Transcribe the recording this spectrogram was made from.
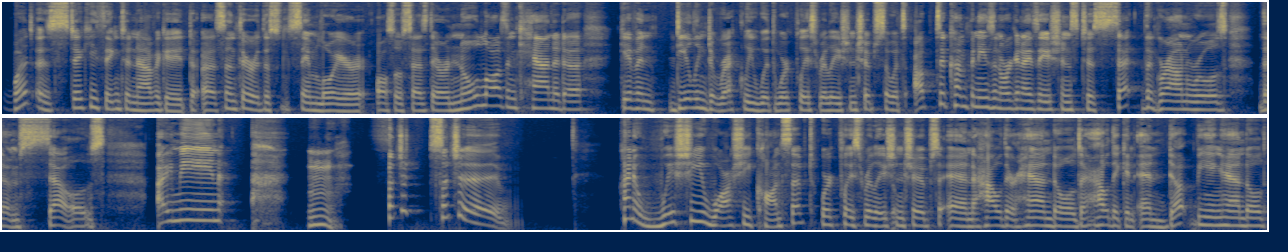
What a sticky thing to navigate. Uh, Cynthia, this same lawyer, also says there are no laws in Canada given dealing directly with workplace relationships, so it's up to companies and organizations to set the ground rules themselves. I mean, mm. such a such a kind of wishy-washy concept workplace relationships yep. and how they're handled how they can end up being handled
